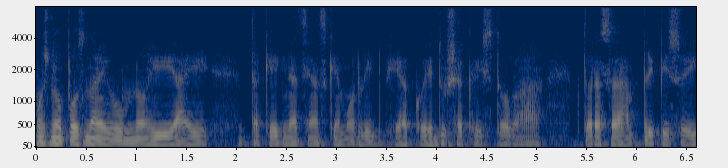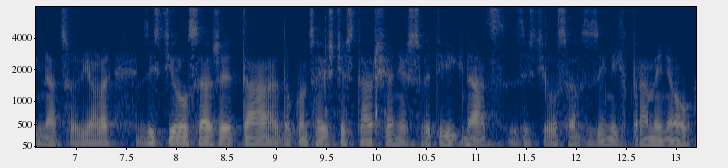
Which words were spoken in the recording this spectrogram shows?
Možno poznajú mnohí aj také ignacianské modlitby, ako je Duša Kristová, ktorá sa pripisuje Ignácovi, ale zistilo sa, že tá dokonca ešte staršia než svätý Ignác, zistilo sa z iných prameňov,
